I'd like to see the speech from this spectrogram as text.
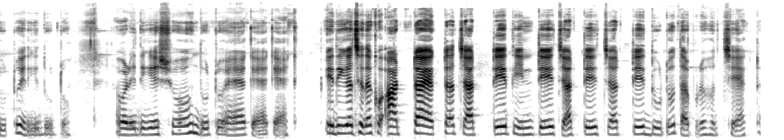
দুটো এদিকে দুটো। আবার এদিকে এসো দুটো, এক এক এক। এদিকে আছে দেখো আটটা, একটা, চারটে, তিনটে, চারটে চারটে, দুটো, তারপরে হচ্ছে একটা।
